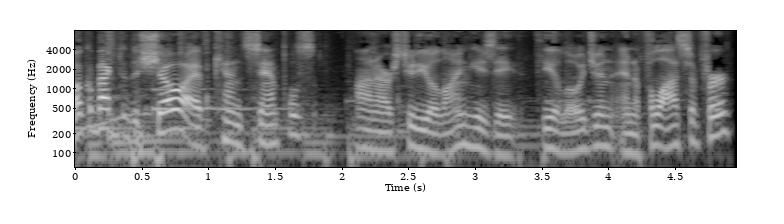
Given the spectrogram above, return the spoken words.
Welcome back to the show. I have Ken Samples on our studio line. He's a theologian and a philosopher.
